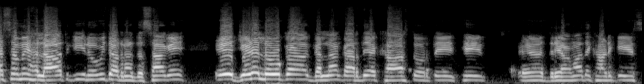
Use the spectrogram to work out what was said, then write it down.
ਇਸ ਸਮੇਂ ਹਾਲਾਤ ਕੀ ਨੇ, ਉਹ ਵੀ ਤੁਹਾਡੇ ਨਾਲ ਦੱਸਾਂਗੇ। ਇਹ ਜਿਹੜੇ ਲੋਕ ਗੱਲਾਂ ਕਰਦੇ ਆ, ਖਾਸ ਤੌਰ ਤੇ ਇੱਥੇ ਦਰਿਆਵਾਂ ਤੇ ਖੜ ਕੇ ਇਸ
